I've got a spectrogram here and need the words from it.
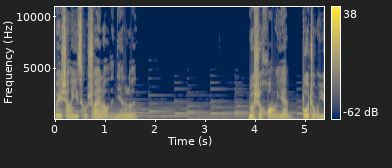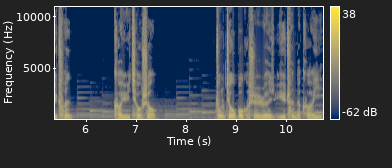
围上一层衰老的年轮。若是谎言播种于春，可于秋收，终究不过是人愚蠢的可以。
